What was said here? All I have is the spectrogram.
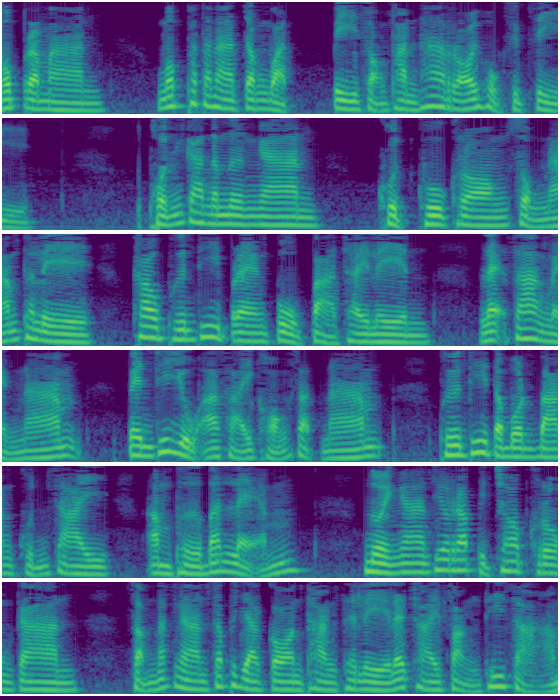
งบประมาณ งบพัฒนาจังหวัดปี 2564 ผลการดำเนินงาน ขุดคูคลองส่งน้ำทะเล เข้าพื้นที่แปลงปลูกป่าชายเลน และสร้างแหล่งน้ำเป็นที่อยู่อาศัยของสัตว์น้ำพื้นที่ตำบลบางขุนไซ อำเภอบ้านแหลม หน่วยงานที่รับผิดชอบโครงการ สำนักงานทรัพยากรทางทะเลและชายฝั่งที่สาม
